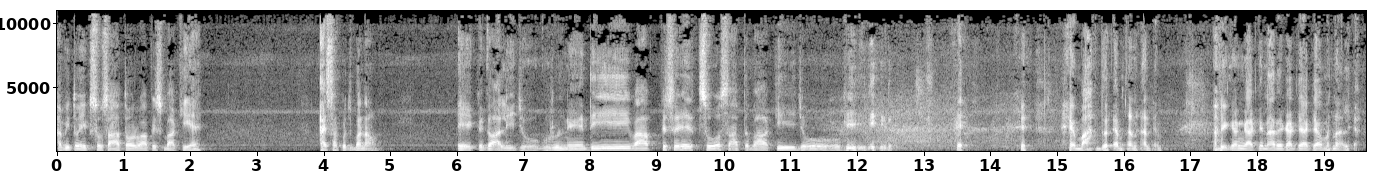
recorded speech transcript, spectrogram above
अभी तो 107 और वापस बाकी है। ऐसा कुछ बनाओ। एक गाली जो गुरु ने दी, वापस एक सौ सात बाकी जो बहादुर है बनाने में। अभी गंगा किनारे का क्या क्या बना लिया?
